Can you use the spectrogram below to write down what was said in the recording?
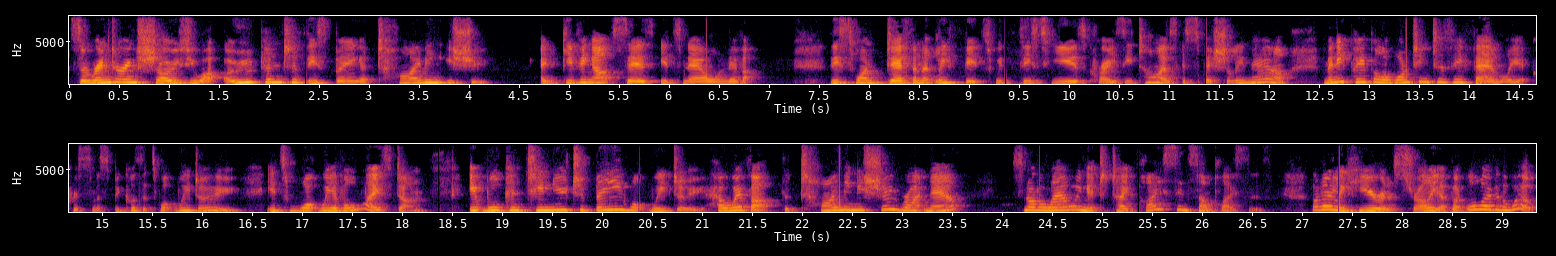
Surrendering shows you are open to this being a timing issue, and giving up says it's now or never. This one definitely fits with this year's crazy times, especially now. Many people are wanting to see family at Christmas because it's what we do, it's what we have always done. It will continue to be what we do. However, the timing issue right now it's not allowing it to take place in some places, not only here in Australia, but all over the world.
